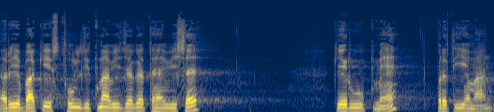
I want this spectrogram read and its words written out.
और ये बाकी स्थूल जितना भी जगत है, विषय के रूप में प्रतीयमान।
